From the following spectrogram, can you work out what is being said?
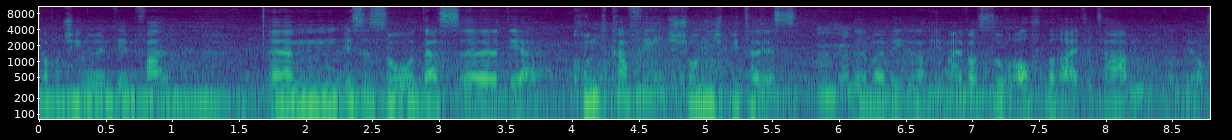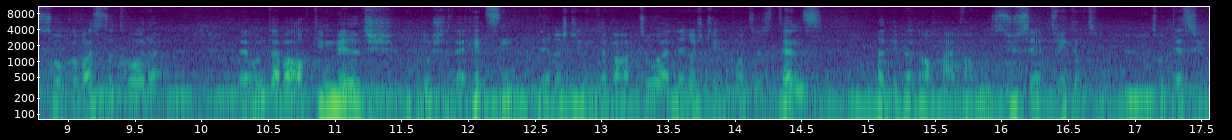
Cappuccino in dem Fall, ähm, ist es so, dass äh, der Grundkaffee schon nicht bitter ist, ne, weil wir ihn dann eben einfach so aufbereitet haben und der auch so geröstet wurde. Äh, und aber auch die Milch durch das Erhitzen in der richtigen Temperatur, in der richtigen Konsistenz, hat eben dann auch einfach eine Süße entwickelt. So, deswegen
